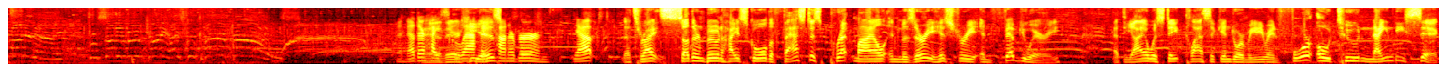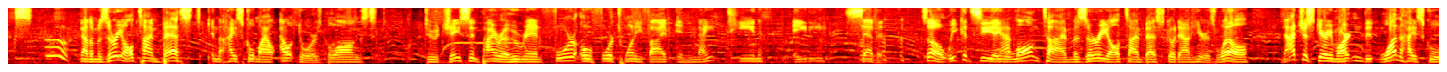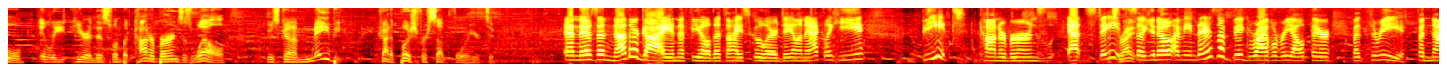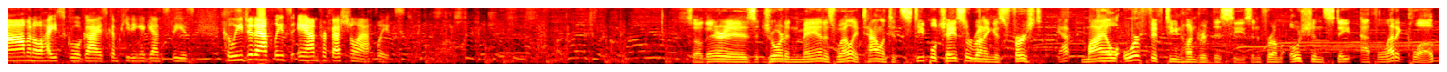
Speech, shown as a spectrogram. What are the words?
Another yeah, high school athlete, Connor Burns. Yep. That's right. Southern Boone High School, the fastest prep mile in Missouri history in February at the Iowa State Classic Indoor Meet. He ran 402.96. Now, the Missouri all time best in the high school mile outdoors belongs to Jason Pyra, who ran 404.25 in 1987. so we could see a yep. long time Missouri all time best go down here as well. Not just Gary Martin, the one high school elite here in this one, but Connor Burns as well, who's going to maybe try to push for sub four here too. And there's another guy in the field that's a high schooler, Dalen Ackley. He beat Connor Burns at state. Right. So, you know, I mean, there's a big rivalry out there, but three phenomenal high school guys competing against these collegiate athletes and professional athletes. So there is Jordan Mann as well, a talented steeplechaser running his first yep. mile or 1500 this season from Ocean State Athletic Club.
